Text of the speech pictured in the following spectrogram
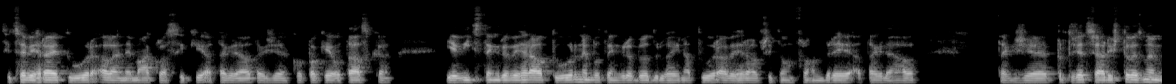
sice vyhraje Tour, ale nemá klasiky a tak dále, takže jako pak je otázka, je víc ten, kdo vyhrál Tour, nebo ten, kdo byl druhý na Tour a vyhrál přitom Flandry a tak dále. Takže, protože třeba když to vezmeme,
